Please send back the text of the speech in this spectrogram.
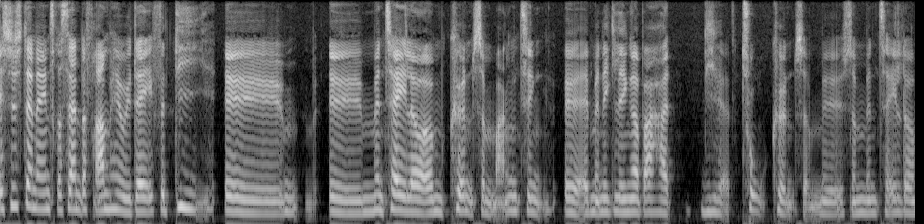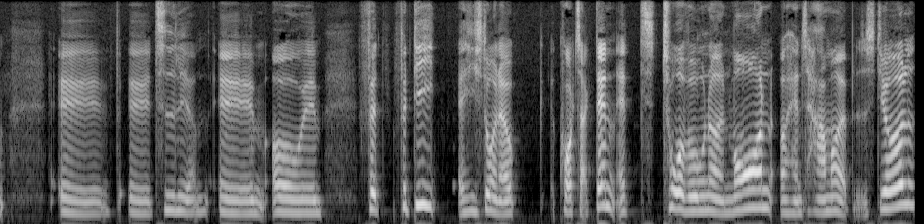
Jeg synes, den er interessant at fremhæve i dag, fordi øh, øh, man taler om køn som mange ting. Øh, at man ikke længere bare har de her to køn, som, øh, som man talte om øh, øh, tidligere. Øh, og øh, for, fordi at historien er jo kort sagt den, at Thor vågner en morgen, og hans hammer er blevet stjålet.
